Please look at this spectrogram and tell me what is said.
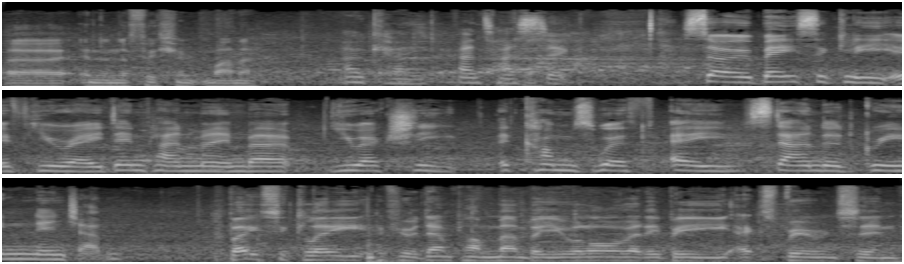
uh, in an efficient manner. Okay, fantastic. Okay. So basically, if you're a Denplan member, you actually it comes with a standard green Ninja. Basically, if you're a Denplan member, you will already be experiencing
